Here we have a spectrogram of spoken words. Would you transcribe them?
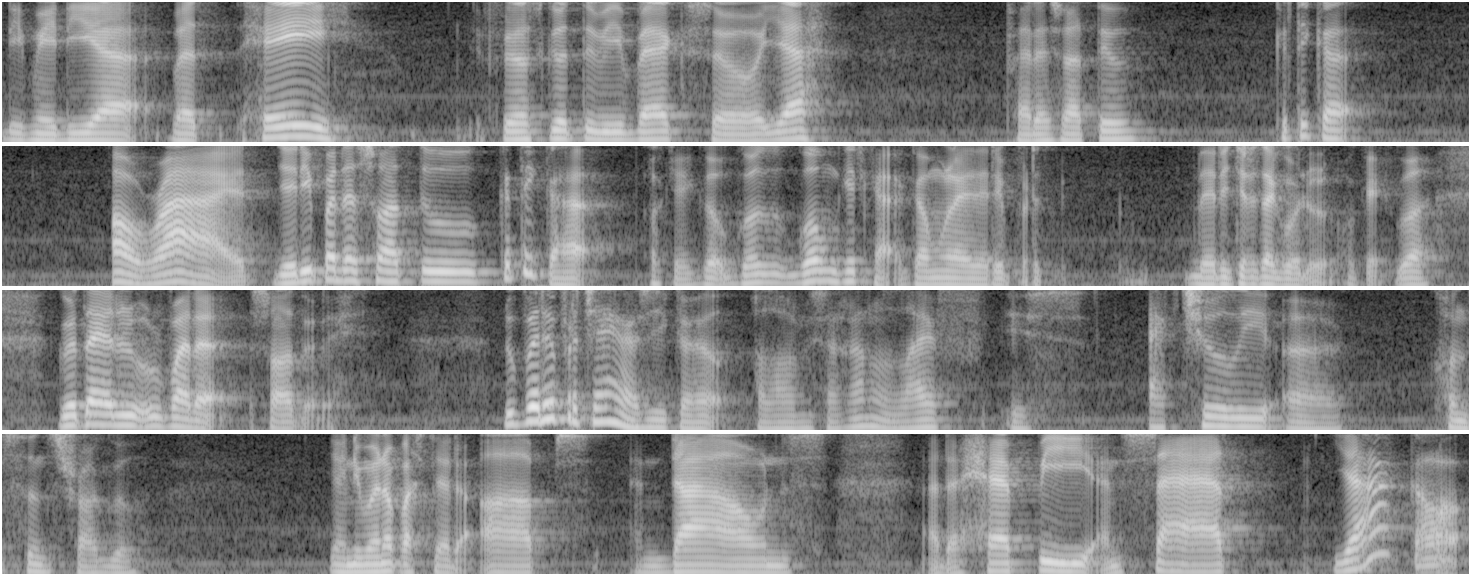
di media. But hey, feels good to be back. So yeah, pada suatu ketika, alright. Jadi pada suatu ketika Oke, okay, gua gua gua mungkin gak, gak mulai dari per, dari cerita gue dulu. Oke, okay, gua gua tanya dulu pada suatu deh. Lu pada percaya gak sih kalau kalau misalkan life is actually a constant struggle? Yang di mana pasti ada ups and downs, ada happy and sad. Ya, kalau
